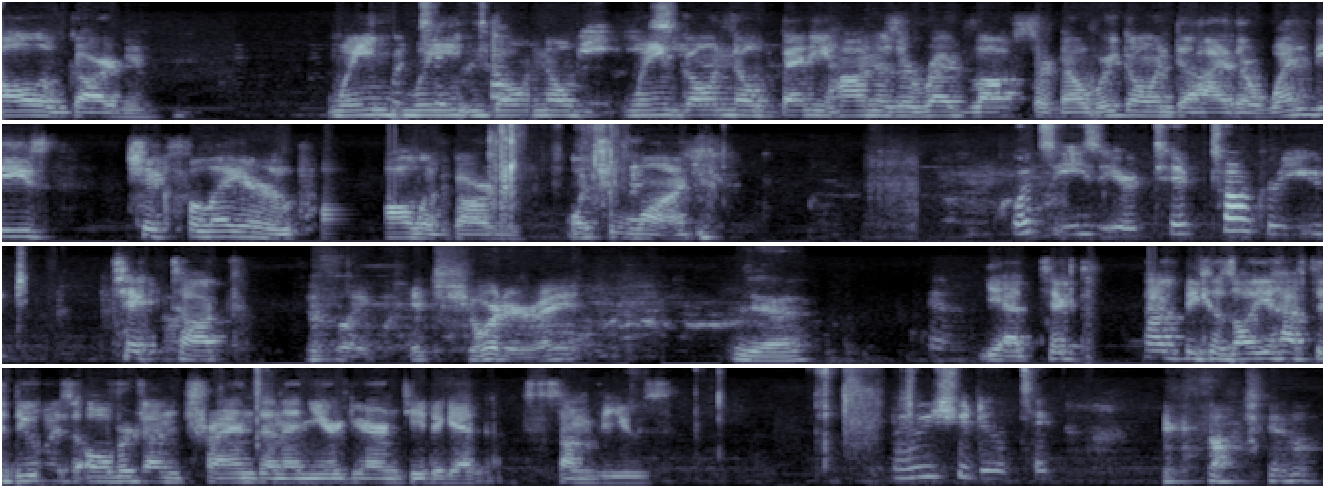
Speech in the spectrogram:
Olive Garden. We ain't, we ain't going no, we ain't going no Benny Benihana's or Red Lobster. No, we're going to either Wendy's, Chick Fil A, or Olive Garden. What you want? What's easier, TikTok or YouTube? TikTok. It's like it's shorter, right? Yeah. Yeah, TikTok because all you have to do is overdone trends and then you're guaranteed to get some views. Maybe we should do a TikTok. TikTok channel.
